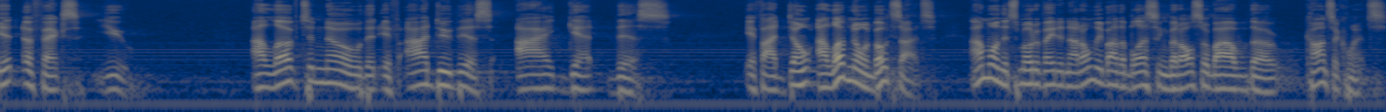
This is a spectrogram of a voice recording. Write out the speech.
it affects you. I love to know that if I do this, I get this. If I don't, I love knowing both sides. I'm one that's motivated not only by the blessing, but also by the consequence.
